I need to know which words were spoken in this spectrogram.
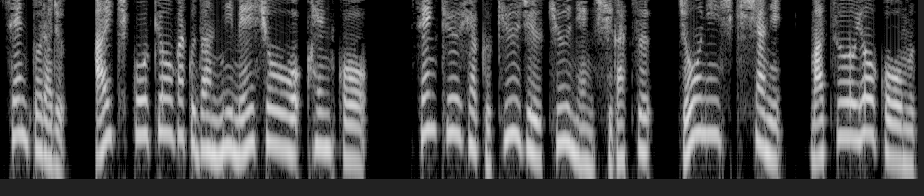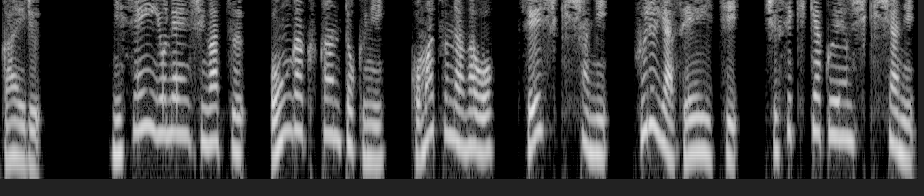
セントラル、愛知交響楽団に名称を変更。1999年4月、常任指揮者に松尾陽子を迎える。2004年4月、音楽監督に小松長尾、正指揮者に古谷誠一、主席客演指揮者に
